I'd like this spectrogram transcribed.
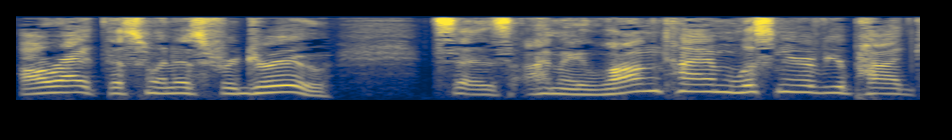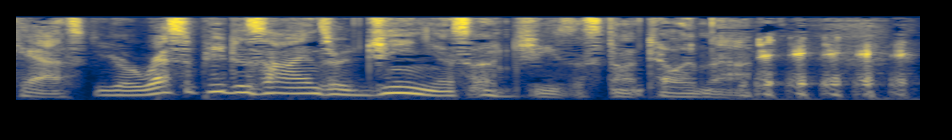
All right. This one is for Drew says, I'm a longtime listener of your podcast. Your recipe designs are genius. Oh, Jesus, don't tell him that.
